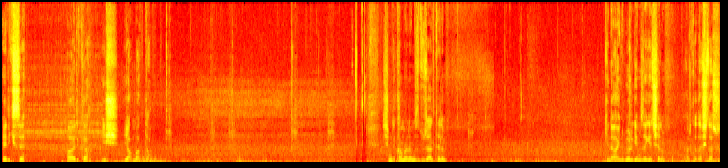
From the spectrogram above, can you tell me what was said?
her ikisi harika iş yapmakta. Şimdi kameramızı düzeltelim. Yine aynı bölgemize geçelim arkadaşlar.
